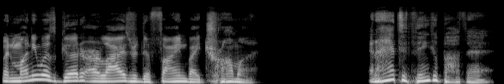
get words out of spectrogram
When money was good, our lives were defined by trauma. And I had to think about that.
